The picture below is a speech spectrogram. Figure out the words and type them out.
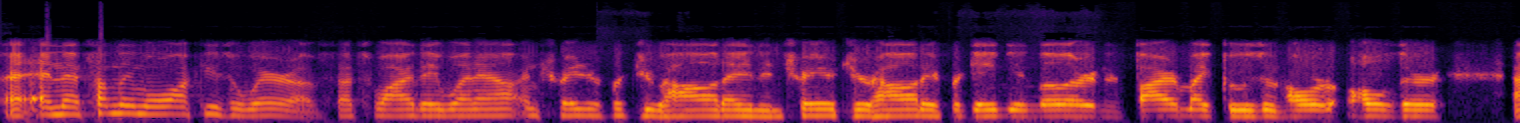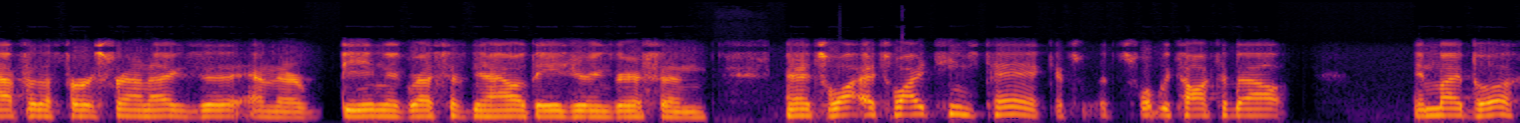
and that's something Milwaukee's aware of. That's why they went out and traded for Jrue Holiday, and then traded Jrue Holiday for Damian Lillard, and fired Mike Budenholzer after the first round exit, and they're being aggressive now with Adrian Griffin, and it's why it's why teams tank. It's it's what we talked about in my book.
